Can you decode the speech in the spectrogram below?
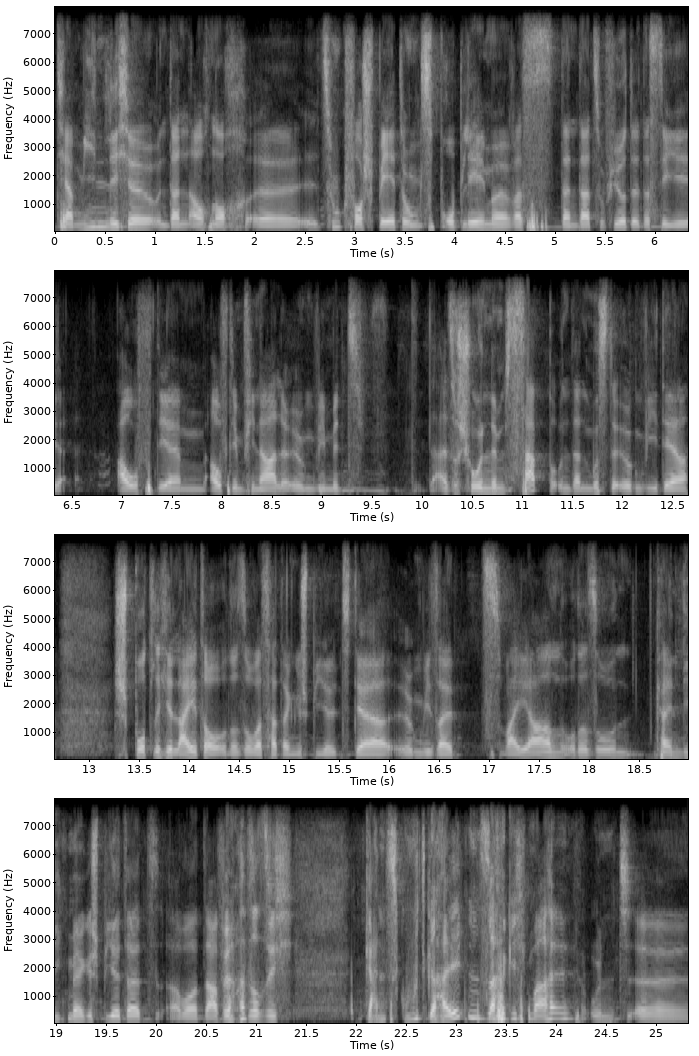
terminliche und dann auch noch Zugverspätungsprobleme, was dann dazu führte, dass die auf dem, auf dem Finale irgendwie mit, also schon einem Sub und dann musste irgendwie der sportliche Leiter oder sowas hat dann gespielt, der irgendwie seit zwei Jahren oder so kein League mehr gespielt hat, aber dafür hat er sich ganz gut gehalten, sage ich mal. Und äh,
